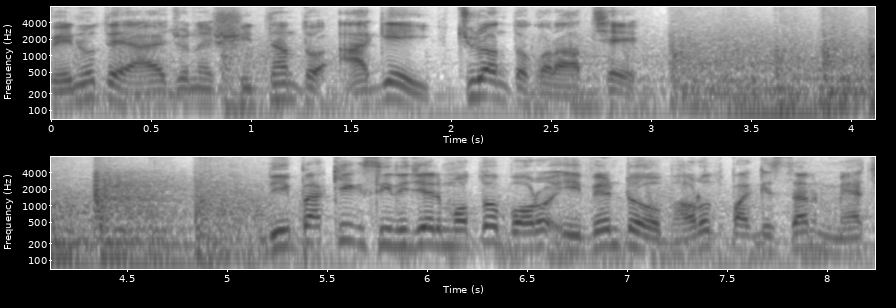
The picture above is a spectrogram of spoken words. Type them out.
ভেনুতে আয়োজনের সিদ্ধান্ত আগেই চূড়ান্ত করা আছে। দ্বিপাক্ষিক সিরিজের মতো বড় ইভেন্টও ভারত পাকিস্তান ম্যাচ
